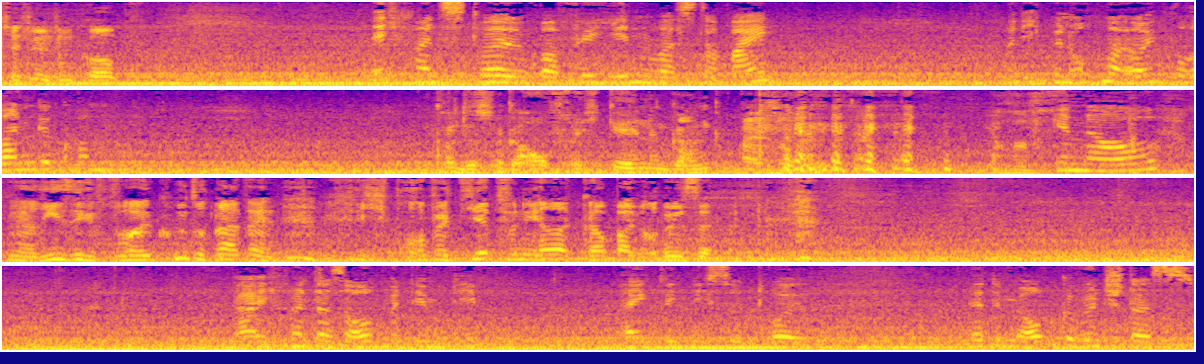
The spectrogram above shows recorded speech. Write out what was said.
schüttelt den Kopf. Ich fand's toll, war für jeden was dabei. Und ich bin auch mal irgendwo rangekommen. Konnte sogar aufrecht gehen im Gang. Also, Genau. eine riesige Folge. Gudrun hat ein- nicht profitiert von ihrer Körpergröße. Ja, ich fand das auch mit dem Dieb eigentlich nicht so toll. Ich hätte mir auch gewünscht, dass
